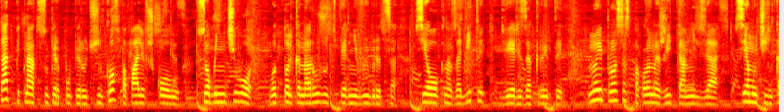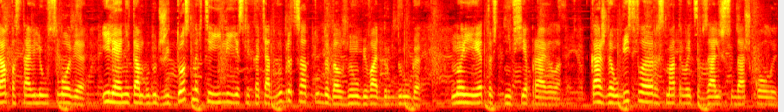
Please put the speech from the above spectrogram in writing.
Так 15 супер-пупер учеников попали в школу. Все бы ничего, вот только наружу теперь не выбраться. Все окна забиты, двери закрыты. Ну и просто спокойно жить там нельзя. Всем ученикам поставили условия. Или они там будут жить до смерти, или если хотят выбраться оттуда, должны убивать друг друга. Но и это не все правила. Каждое убийство рассматривается в зале суда школы,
